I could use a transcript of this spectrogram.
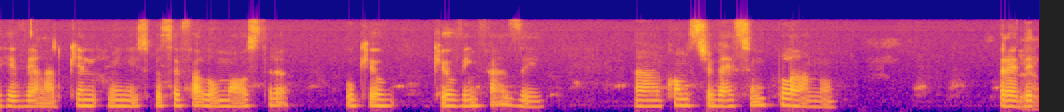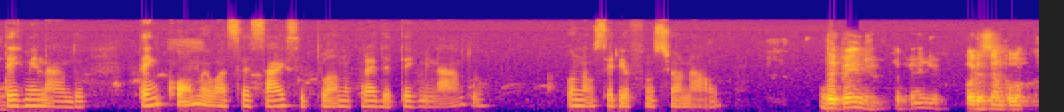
revelado, porque no início você falou, mostra o que eu, que eu vim fazer. Ah, como se tivesse um plano pré-determinado. Tem como eu acessar esse plano pré-determinado? Ou não seria funcional? Depende, depende. Por exemplo,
